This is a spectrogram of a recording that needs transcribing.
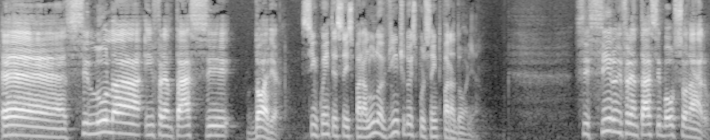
É, se Lula enfrentasse Dória, 56% para Lula, 22% para Dória. se Ciro enfrentasse Bolsonaro,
